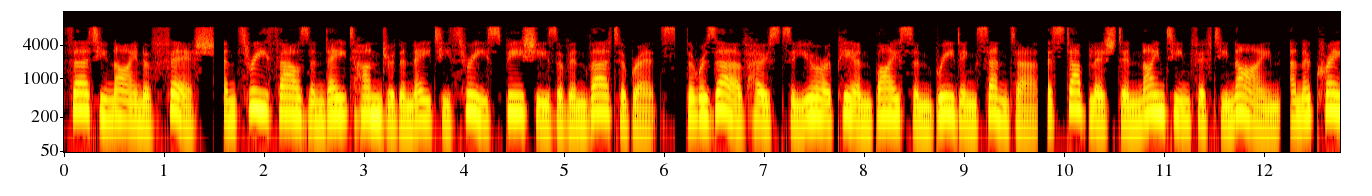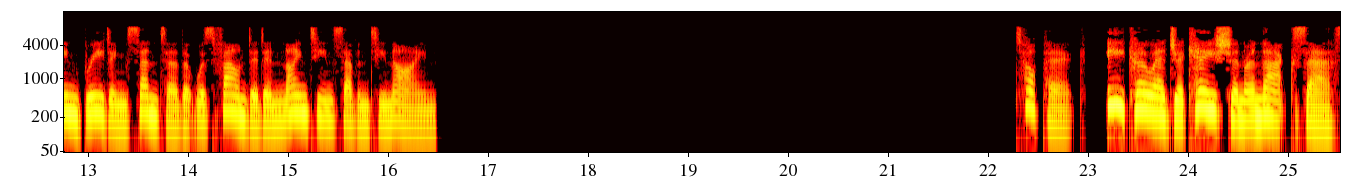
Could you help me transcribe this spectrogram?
39 of fish, and 3,883 species of invertebrates. The reserve hosts a European bison breeding center, established in 1959, and a crane breeding center that was founded in 1979. Eco-education and access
